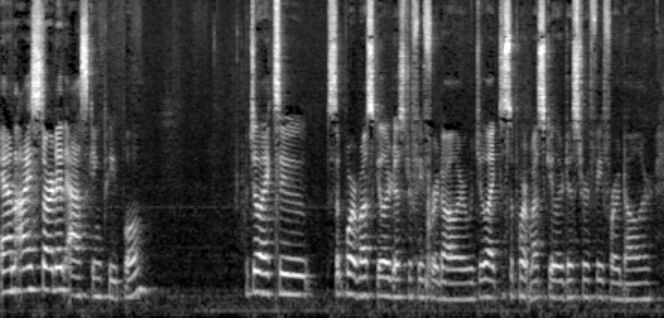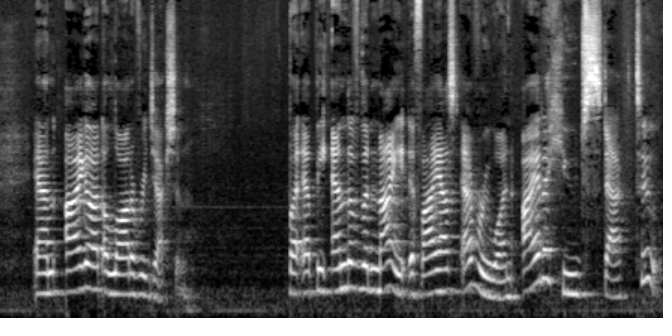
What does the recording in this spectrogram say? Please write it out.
And I started asking people, would you like to support muscular dystrophy for a dollar? Would you like to support muscular dystrophy for a dollar? And I got a lot of rejection. But at the end of the night, if I asked everyone, I had a huge stack too.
